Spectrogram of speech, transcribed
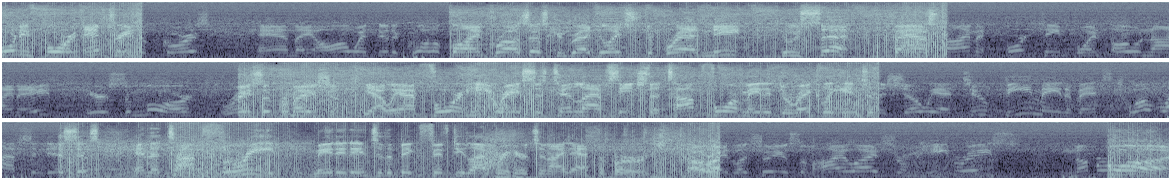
44 entries, of course, and they all went through the qualifying process. Congratulations to Brad Neat, who set fast time at 14.098. Here's some more race information. Yeah, we had four heat races, 10 laps each. The top four made it directly into the distance, and the top three made it into the big 50 lapper here tonight at the Burge. All right, let's show you some highlights from heat race number one.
